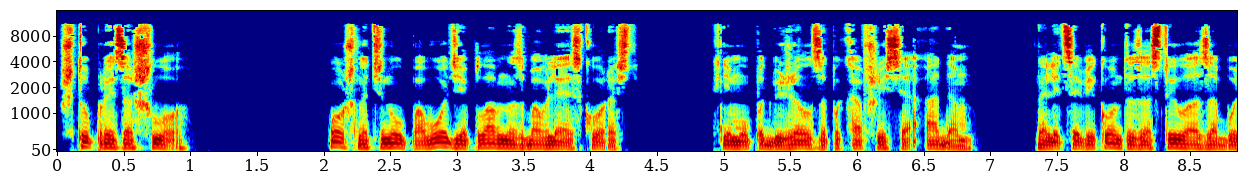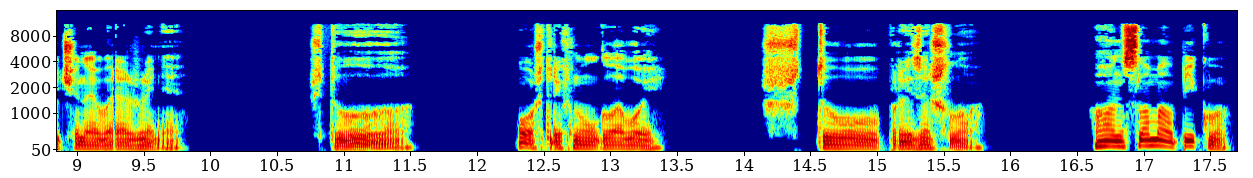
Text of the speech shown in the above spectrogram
Что произошло? Ош натянул поводья, плавно сбавляя скорость. К нему подбежал запыхавшийся Адам. На лице Виконта застыло озабоченное выражение. «Что?» Ош тряхнул головой. «Что произошло?» «Он сломал пику»,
